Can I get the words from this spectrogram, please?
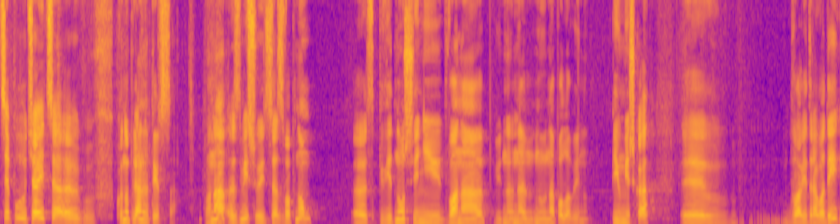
Це виходить конопляна тирса. Вона е, змішується з вапном е, в співвідношенні 2 на, на, на, ну, на половину. Пів мішка, е, два відра води.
